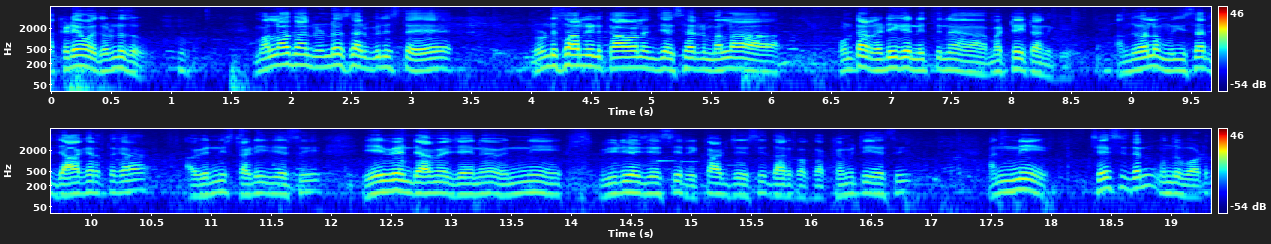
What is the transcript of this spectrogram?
అక్కడేమో అది ఉండదు. మళ్ళా దాన్ని రెండోసారి పిలిస్తే రెండుసార్లు వీళ్ళు కావాలని చేశారని మళ్ళా ఉంటారు రెడీగా నెత్తిన మట్టేయటానికి అందువల్ల ఈసారి జాగ్రత్తగా అవన్నీ స్టడీ చేసి ఏమేం డ్యామేజ్ అయినాయో అవన్నీ వీడియో చేసి రికార్డ్ చేసి దానికి ఒక కమిటీ వేసి అన్నీ చేసి దాన్ని ముందుకు పోవడం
